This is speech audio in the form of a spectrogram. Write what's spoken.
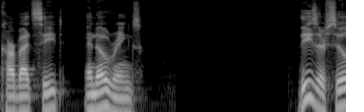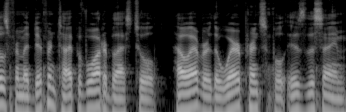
carbide seat, and O-rings. These are seals from a different type of water blast tool. However, the wear principle is the same.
